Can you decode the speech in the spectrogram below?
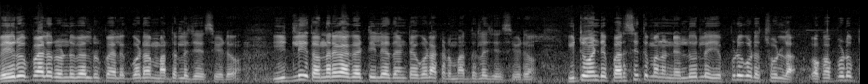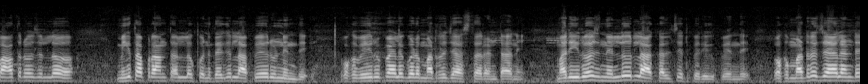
వెయ్యి రూపాయలు రెండు వేల రూపాయలకు కూడా మర్డర్లు చేసేయడం. ఇడ్లీ తొందరగా గట్టి లేదంటే కూడా అక్కడ మర్డర్లు చేసేయడం. ఇటువంటి పరిస్థితి మనం నెల్లూరులో ఎప్పుడు కూడా చూడలే. ఒకప్పుడు పాత రోజుల్లో మిగతా ప్రాంతాల్లో కొన్ని దగ్గరలో ఆ పేరు ఉండింది ఒక వెయ్యి రూపాయలకు కూడా మర్డర్ చేస్తారంట అని. మరి ఈరోజు నెల్లూరులో ఆ కల్చర్ పెరిగిపోయింది. ఒక మర్డర్ చేయాలంటే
